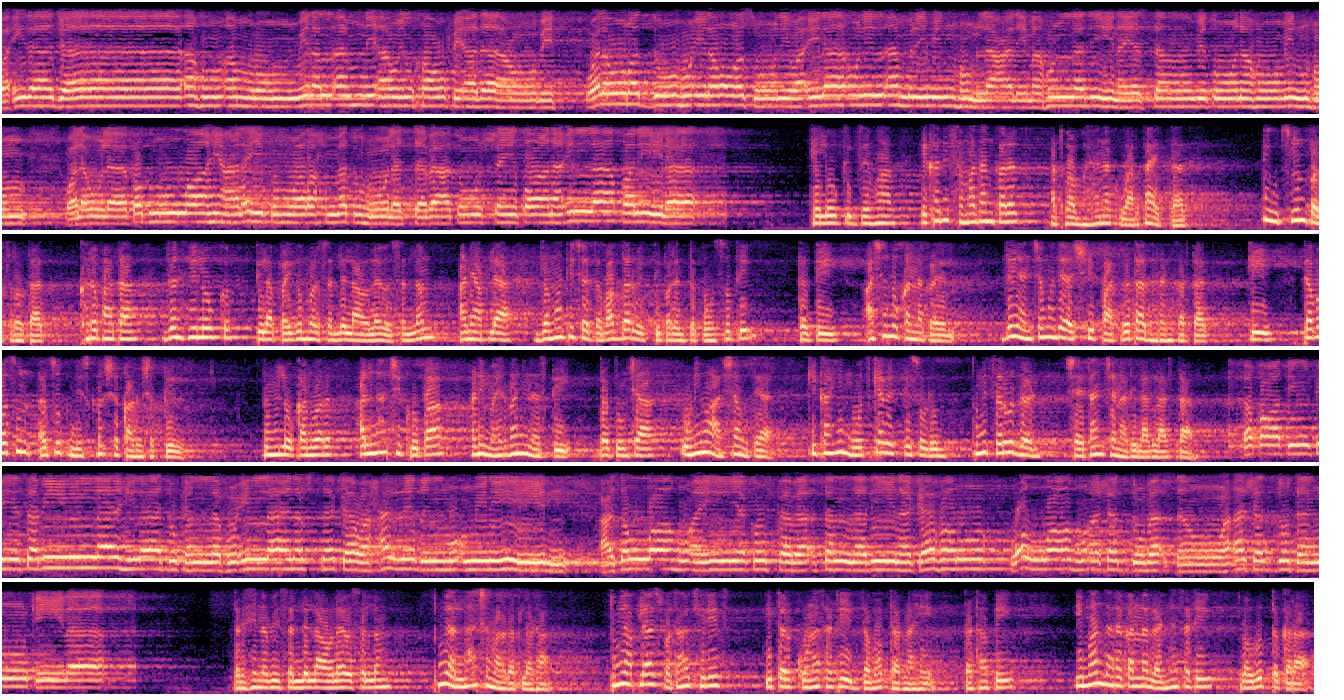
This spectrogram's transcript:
وإذا جاءهم أمر من الأمن أو الخوف أذاعوا به ولو ردوه إلى الرسول وإلى أولي الأمر منهم لعلمه الذين يستنبطونه منهم ولولا فضل الله عليكم ورحمته لاتبعتم الشيطان إلا قليلا हे लोक जेव्हा एखादी समाधानकारक अथवा भयानक वार्ता ऐकतात ती उचलून पसरवतात खरं पाहता जर हे लोक तिला पैगंबर सल्लेला वसलम आणि आपल्या जमातीच्या जबाबदार व्यक्तीपर्यंत पोहोचवतील तर ती अशा लोकांना कळेल जे यांच्यामध्ये अशी पात्रता धारण करतात की त्यापासून अचूक निष्कर्ष काढू शकतील. तुम्ही लोकांवर अल्लाची कृपा आणि मेहरबानी नसती तर तुमच्या उणीवा अशा होत्या की काही मोजक्या व्यक्ती सोडून तुम्ही सर्वजण शैतांच्या नादी लागला असता. فقاتل في سبيل الله لا تكلف إلا نفسك وحرض المؤمنين عسى الله أن يكف بأس الذين كفروا والله أشد بأسا وأشد تنكيلا तर हे नबी सल्लेला वसलम तुम्ही अल्लाच्या मार्गात लढा तुम्ही आपल्या स्वतःखेरीज इतर कोणासाठी जबाबदार नाही तथापि इमानधारकांना लढण्यासाठी प्रवृत्त करा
